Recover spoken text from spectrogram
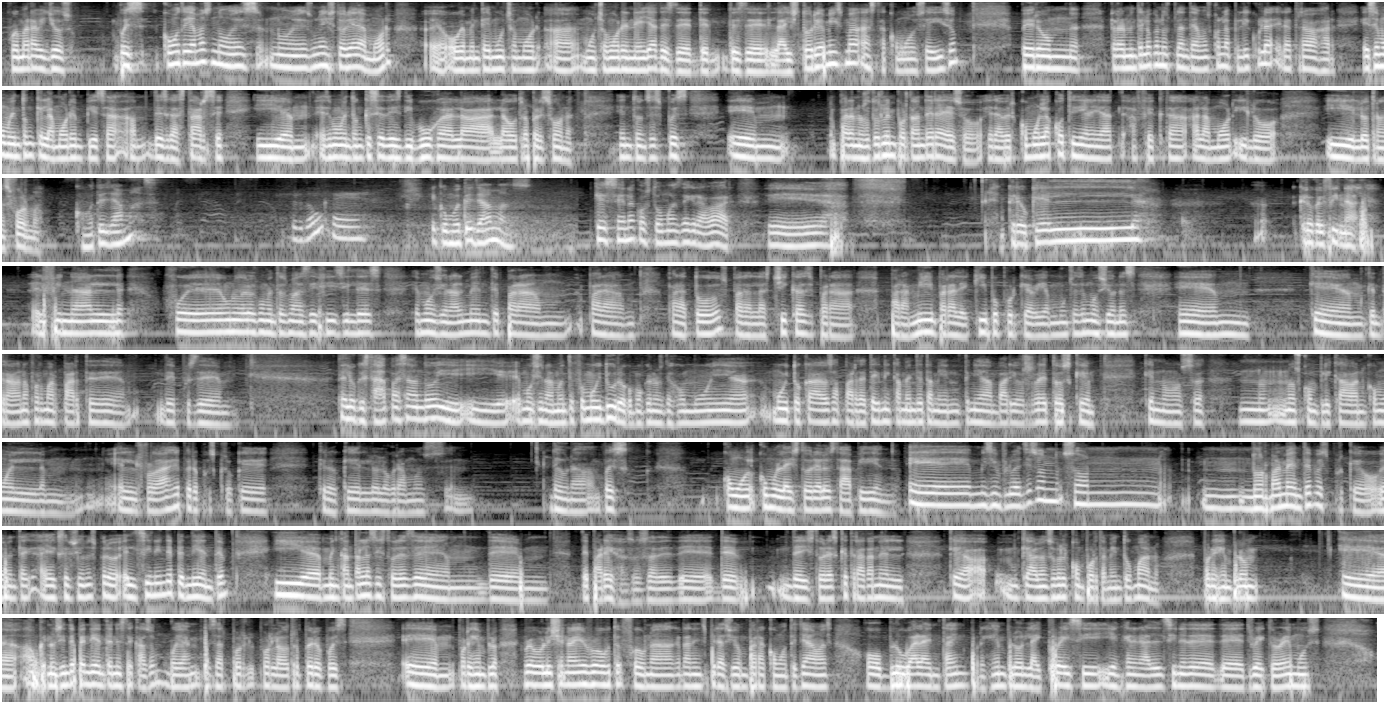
fue maravilloso. Pues, ¿cómo te llamas? No es, no es una historia de amor. Eh, obviamente hay mucho amor, uh, mucho amor en ella desde, de, desde la historia misma hasta cómo se hizo. Pero um, realmente lo que nos planteamos con la película era trabajar ese momento en que el amor empieza a desgastarse y um, ese momento en que se desdibuja la, la otra persona. Entonces, pues, eh, para nosotros lo importante era eso, era ver cómo la cotidianidad afecta al amor y lo, y lo transforma. ¿Cómo te llamas? Perdón, ¿qué? ¿Y cómo te llamas? ¿Qué escena costó más de grabar? Eh, creo que el... Creo que el final. El final fue uno de los momentos más difíciles emocionalmente para, para, para todos, para las chicas, para, para mí, para el equipo, porque había muchas emociones eh, que, que, entraban a formar parte de, de, pues de, de lo que estaba pasando y, emocionalmente fue muy duro, como que nos dejó muy, muy tocados. Aparte, técnicamente también tenía varios retos que, que nos, nos complicaban como el, el rodaje, pero pues creo que creo que lo logramos de una, pues, como, como la historia lo estaba pidiendo. Eh, mis influencias son normalmente, pues porque obviamente hay excepciones, pero el cine independiente y eh, me encantan las historias de, de, de parejas, o sea, de, de, de, historias que tratan el, que, que hablan sobre el comportamiento humano. Por ejemplo, eh, aunque no es independiente en este caso, voy a empezar por, por la otra, pero pues, eh, por ejemplo, Revolutionary Road fue una gran inspiración para Cómo te llamas, o Blue Valentine, por ejemplo, Like Crazy, y en general el cine de, de Drake Doremus,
